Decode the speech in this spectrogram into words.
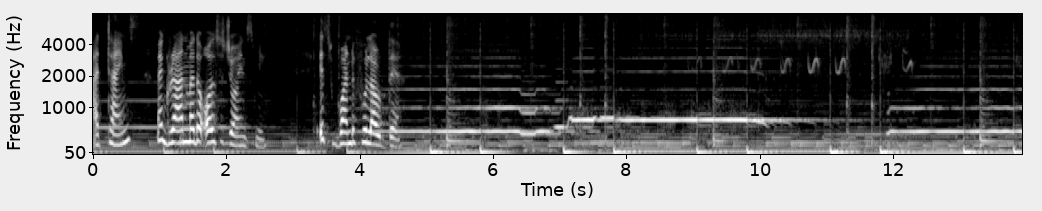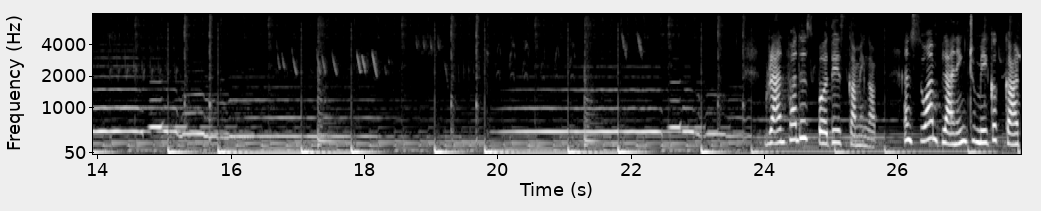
At times, my grandmother also joins me. It's wonderful out there. Grandfather's birthday is coming up, and so I'm planning to make a card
